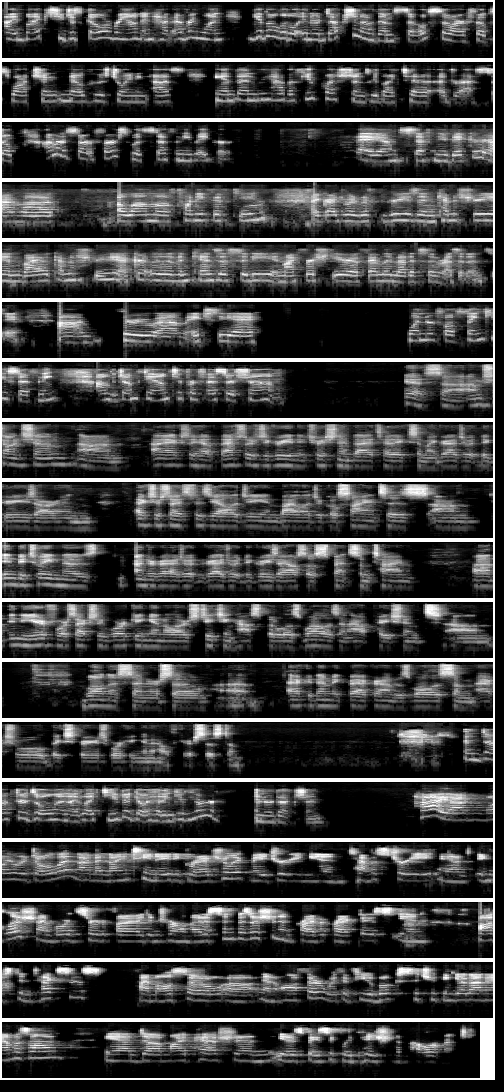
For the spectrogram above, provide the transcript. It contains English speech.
I'd like to just go around and have everyone give a little introduction of themselves so our folks watching know who's joining us. And then we have a few questions we'd like to address. So I'm going to start first with Stephanie Baker. Hi, I'm Stephanie Baker. I'm a alum of 2015. I graduated with degrees in chemistry and biochemistry. I currently live in Kansas City in my first year of family medicine residency um, through um, HCA Wonderful. Thank you, Stephanie. I'll jump down to Professor Schumm. Yes, uh, I'm Sean Schumm. Um, I actually have bachelor's degree in nutrition and dietetics, and my graduate degrees are in exercise physiology and biological sciences. Um, in between those undergraduate and graduate degrees, I also spent some time um, in the Air Force, actually working in a large teaching hospital as well as an outpatient um, wellness center. So um, academic background as well as some actual experience working in a healthcare system. And Dr. Dolan, I'd like you to go ahead and give your introduction. Hi, I'm Moira Dolan. I'm a 1980 graduate majoring in chemistry and English. I'm board certified internal medicine physician in private practice in Austin, Texas. I'm also uh, an author with a few books that you can get on Amazon. And uh, my passion is basically patient empowerment.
